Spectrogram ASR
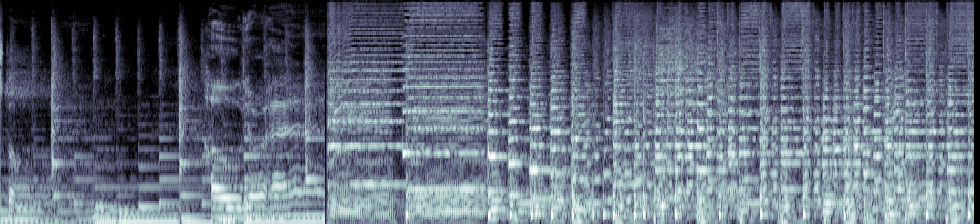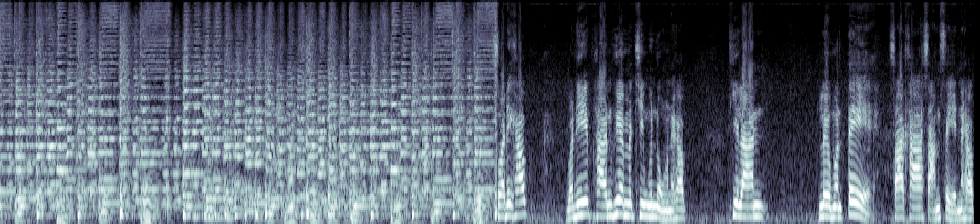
storm. Hold your hand. สวัสดีครับ วันนี้พาเพื่อนมาชิมขนมนะครับ ที่ร้านเลอมอนเต้ สาขาสามเสนนะครับ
